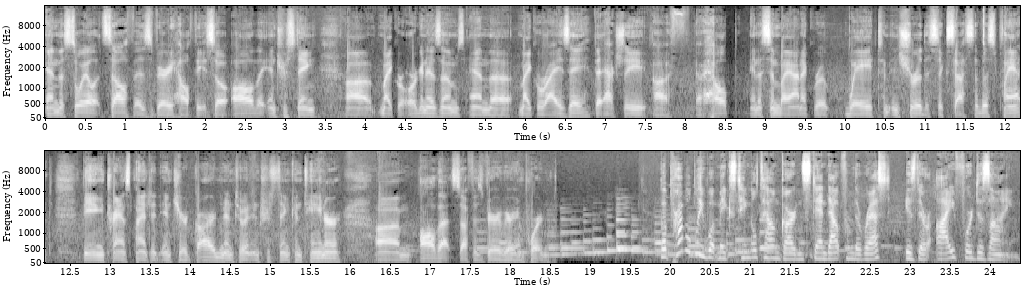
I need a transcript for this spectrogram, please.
And the soil itself is very healthy. So all the interesting uh, microorganisms and the mycorrhizae that actually uh, help in a symbiotic way to ensure the success of this plant being transplanted into your garden, into an interesting container. Um, all that stuff is very, very important. But probably what makes Tangletown Gardens stand out from the rest is their eye for design.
